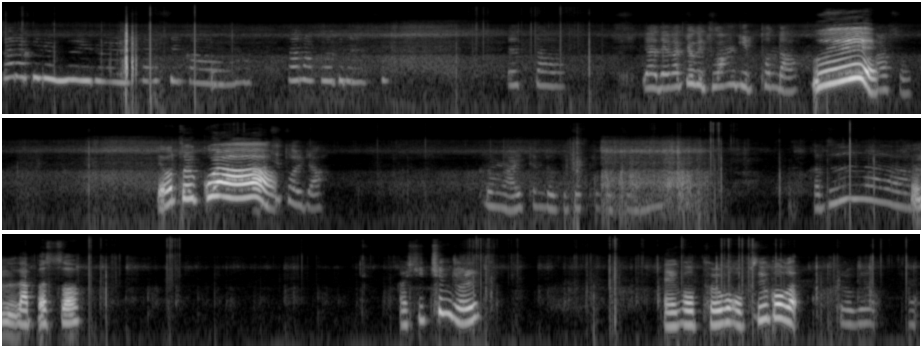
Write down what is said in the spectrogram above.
따라가기를 왜 했을까? 따라가기를 했- 했다. 야 주황집 턴다. 왜? 알았어. 내가 털 거야. 같이 털자. 그러면 아이템도 부족하겠지. 가자. 음, 나빴어. 아, 시친 줄. 아, 이거 별거 없을 거 같. 그러게요. 어.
